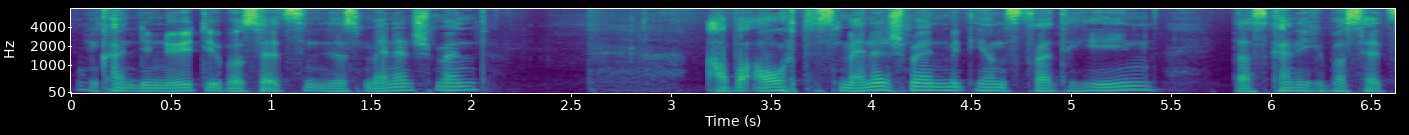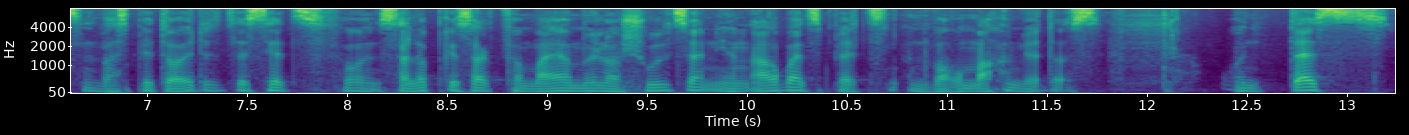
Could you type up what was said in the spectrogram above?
und kann die Nöte übersetzen in das Management. Aber auch das Management mit ihren Strategien, das kann ich übersetzen. Was bedeutet das jetzt, von, salopp gesagt, von Meier Müller Schulze an ihren Arbeitsplätzen und warum machen wir das? Und das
